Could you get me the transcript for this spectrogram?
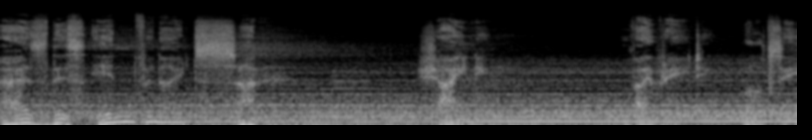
As this infinite sun shining, vibrating, pulsing.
